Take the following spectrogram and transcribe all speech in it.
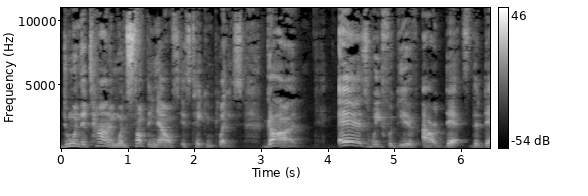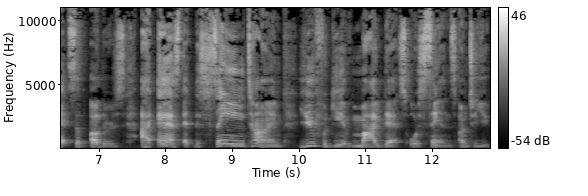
during the time when something else is taking place. God as we forgive our debts, the debts of others, I ask at the same time you forgive my debts or sins unto you.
